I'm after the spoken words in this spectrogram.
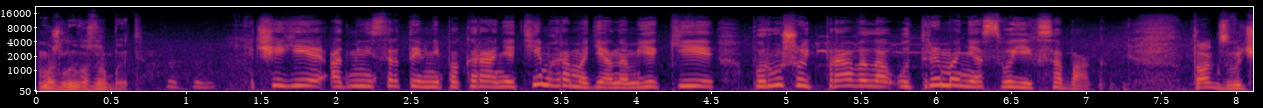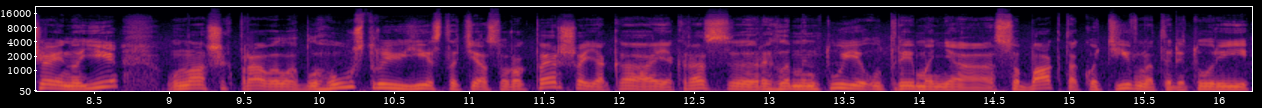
можливо зробити. Чи є адміністративні покарання тим громадянам, які порушують правила утримання своїх собак? Так, звичайно, є. У наших правилах благоустрою є стаття 41, яка якраз регламентує утримання собак та котів на території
